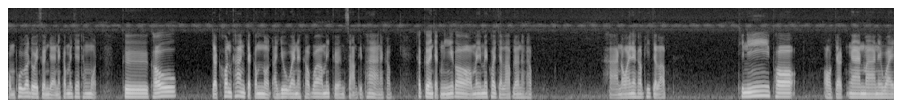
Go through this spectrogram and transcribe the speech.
ผมพูดว่าโดยส่วนใหญ่นะครับ ไม่ใช่ทั้งหมด คือเขาจะค่อนข้างจะกำหนดอายุไว้นะครับ ว่าไม่เกิน 35 นะครับ ถ้าเกินจากนี้ก็ไม่ไม่ค่อยจะรับแล้วนะครับ หาน้อยนะครับที่จะรับ ทีนี้พอออกจากงานมาในวัย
